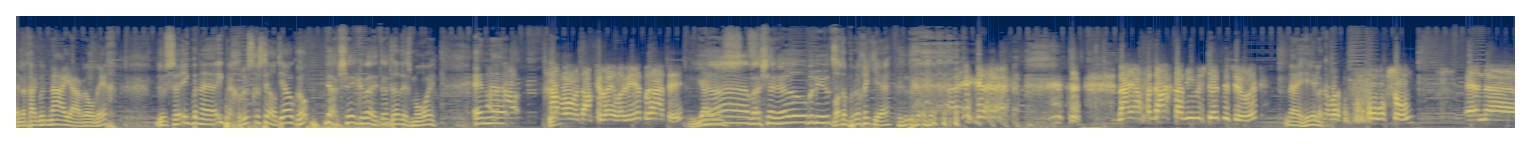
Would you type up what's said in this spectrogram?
En dan ga ik het najaar wel weg. Dus eh, ik, ben, eh, ik ben gerustgesteld. Jij ook, Rob? Ja, zeker weten. Dat is mooi. En eh, Nou, gaan we over het actuele weer praten, hè? juist. Ja, wij zijn heel benieuwd. Wat een bruggetje, hè? nou ja, vandaag kan niet meer stuk natuurlijk. Nee, heerlijk. Wel Volop zon. En eh,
